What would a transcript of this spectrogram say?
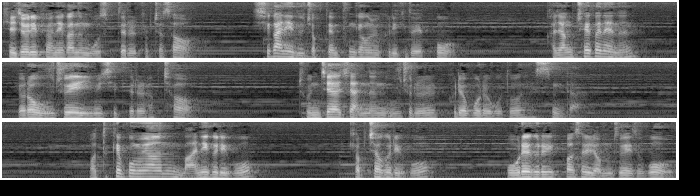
계절이 변해가는 모습들을 겹쳐서 시간이 누적된 풍경을 그리기도 했고 가장 최근에는 여러 우주의 이미지들을 합쳐 존재하지 않는 우주를 그려보려고도 했습니다. 어떻게 보면 많이 그리고 겹쳐 그리고 오래 그릴 것을 염두에 두고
